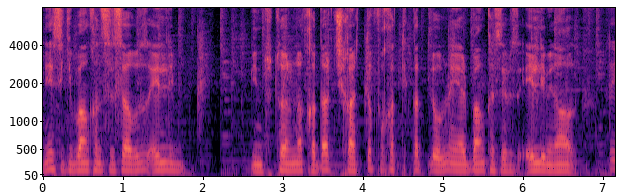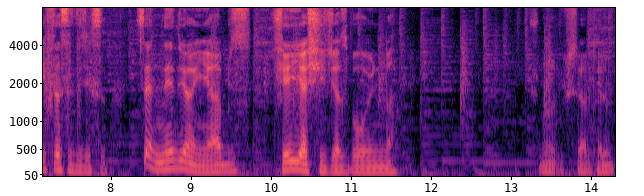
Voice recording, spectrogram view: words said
neyse ki bankanız hesabınız 50 bin tutarına kadar çıkarttı. Fakat dikkatli olun eğer banka hesabınız 50 bin al iflas edeceksin. Sen ne diyorsun ya biz şey yaşayacağız bu oyunla. Şunu yükseltelim.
